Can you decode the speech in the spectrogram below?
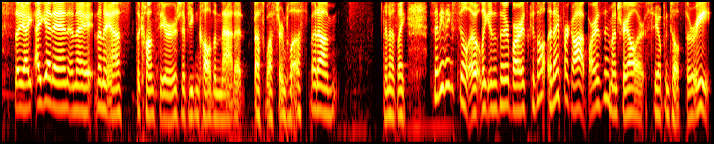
so yeah, I, I get in and I then I ask the concierge if you can call them that at Best Western Plus, but um. And I was like, "Is anything still open? Like, is there bars? Because and I forgot bars in Montreal are stay open till three.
